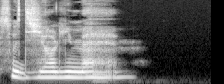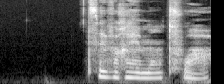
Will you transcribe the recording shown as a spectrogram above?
se dit en lui-même c'est vraiment toi.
